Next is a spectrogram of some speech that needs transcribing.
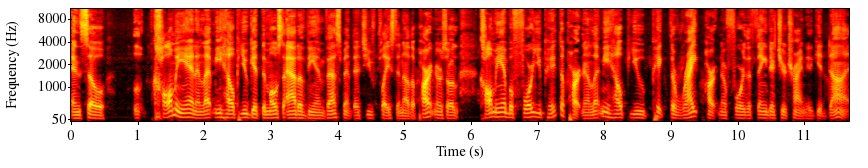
And so call me in and let me help you get the most out of the investment that you've placed in other partners or call me in before you pick the partner and let me help you pick the right partner for the thing that you're trying to get done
